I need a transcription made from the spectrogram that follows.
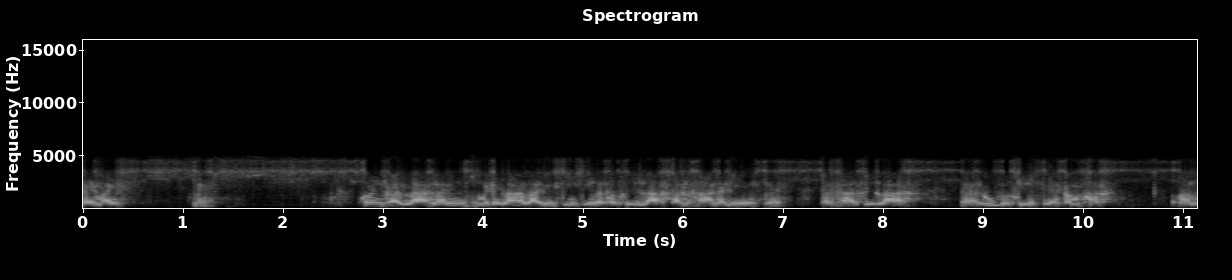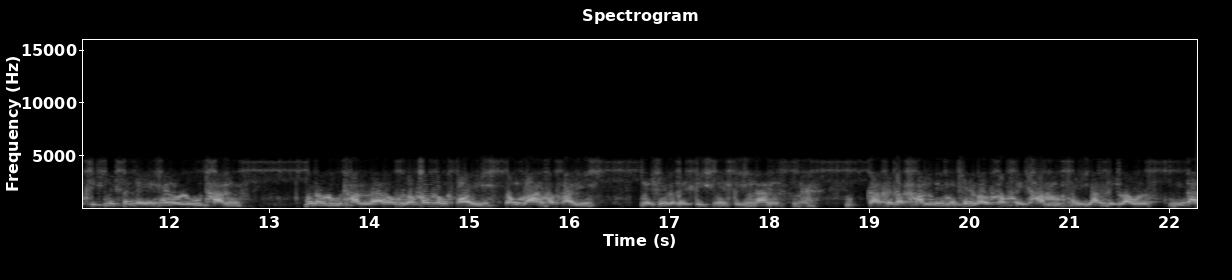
ได้ไหมนะเพราะฉะนั้นการละนั้นไม่ได้ละอะไรจริง ๆ แล้วก็คือละตัณหานั่นเองนะตัณหาคือละรูปรสกลิ่นเสียงสัมผัส ความคิดไม่เองให้เรารู้ทัน มื่อเรารู้ทันแล้ว เราก็ต้องปล่อยต้องวางเข้าไป ไม่ใช่เราไปติดในสิ่งนั้นนะการปฏิบัติธรรมนี้ไม่ใช่เราต้องไปทำให้อย่างที่เราได้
